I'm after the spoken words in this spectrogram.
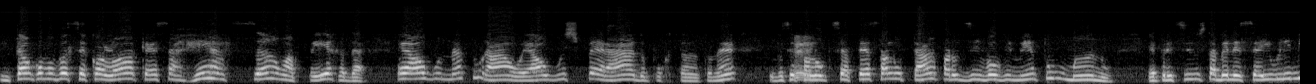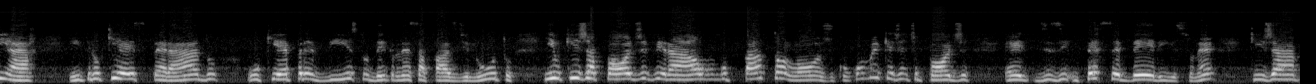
Então, como você coloca essa reação à perda, é algo natural, é algo esperado, portanto, né? E você é. falou que é até salutar para o desenvolvimento humano. É preciso estabelecer aí o um limiar entre o que é esperado, o que é previsto dentro dessa fase de luto e o que já pode virar algo patológico. Como é que a gente pode é, perceber isso, né? Que já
